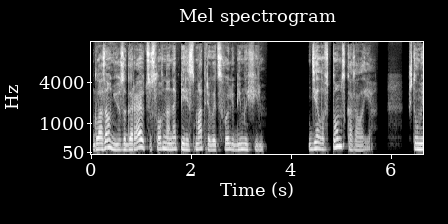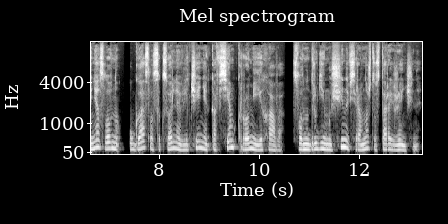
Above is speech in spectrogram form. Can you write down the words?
Глаза у нее загораются, словно она пересматривает свой любимый фильм. «Дело в том, — сказала я, — что у меня словно угасло сексуальное влечение ко всем, кроме Ехава, словно другие мужчины все равно, что старые женщины.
